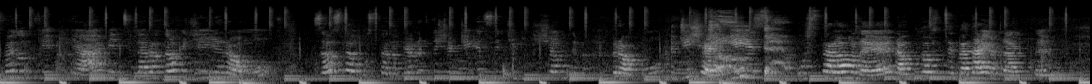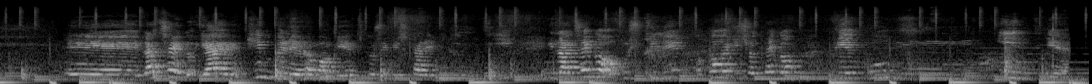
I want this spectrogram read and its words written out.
8 kwietnia Międzynarodowy Dzień Romów został ustanowiony w 1990 roku. Dzisiaj nie jest ustalone, naukowcy badają nad tym, yy, dlaczego, ja, kim byli Romowie, którzy mieszkali w Indii i dlaczego opuścili około X wieku mm, Indie.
